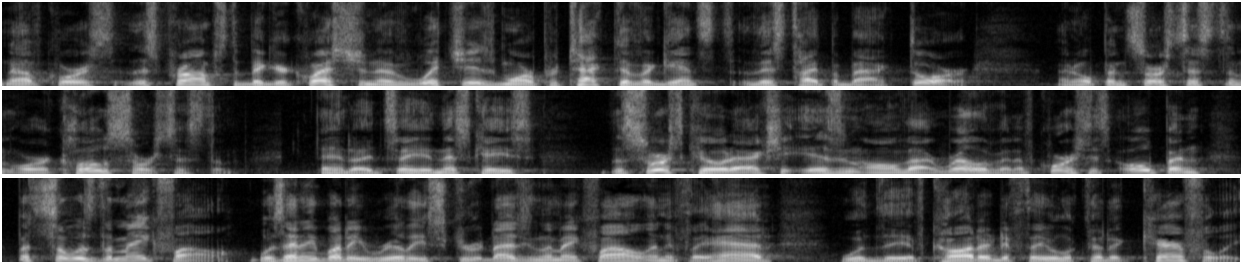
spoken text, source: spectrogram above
Now, of course, this prompts the bigger question of which is more protective against this type of backdoor an open source system or a closed source system. And I'd say in this case, the source code actually isn't all that relevant. Of course, it's open, but so is the makefile. Was anybody really scrutinizing the makefile? And if they had, would they have caught it if they looked at it carefully?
